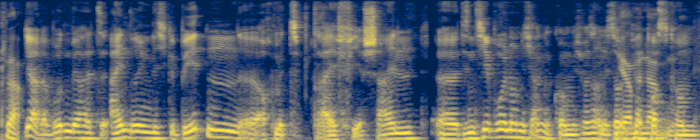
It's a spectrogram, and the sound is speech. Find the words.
Klar. Ja, da wurden wir halt eindringlich gebeten, äh, auch mit drei, vier Scheinen. Äh, die sind hier wohl noch nicht angekommen. Ich weiß auch nicht, soll Ja, per Post kommen.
